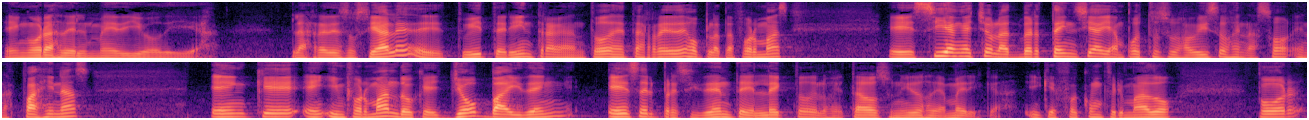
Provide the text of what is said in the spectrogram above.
en horas del mediodía. Las redes sociales, de Twitter, Instagram, todas estas redes o plataformas, eh, sí han hecho la advertencia y han puesto sus avisos en las, en las páginas en que, eh, informando que Joe Biden es el presidente electo de los Estados Unidos de América y que fue confirmado por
